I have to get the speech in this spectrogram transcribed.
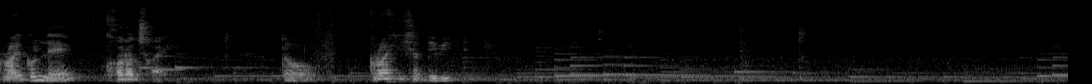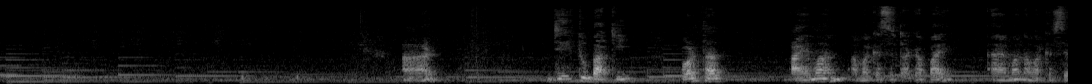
ক্রয় করলে খরচ হয়। তো ক্রয় হিসাব ডেবিট আর যেহেতু বাকি, অর্থাৎ আয়মান আমার কাছে টাকা পায়, আয়মান আমার কাছে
